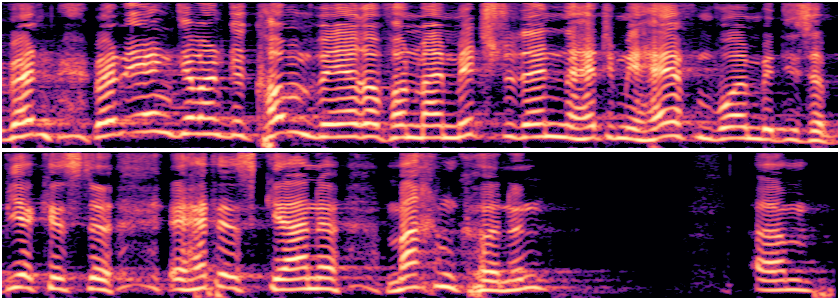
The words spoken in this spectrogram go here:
wenn, wenn irgendjemand gekommen wäre von meinen Mitstudenten, hätte mir helfen wollen mit dieser Bierkiste, er hätte es gerne machen können. Ähm,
